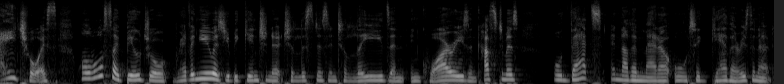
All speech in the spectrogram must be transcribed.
a choice, while also build your revenue as you begin to nurture listeners into leads and inquiries and customers well, that's another matter altogether, isn't it?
